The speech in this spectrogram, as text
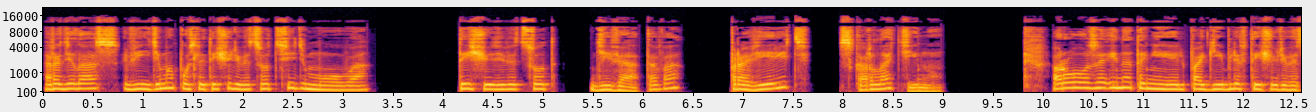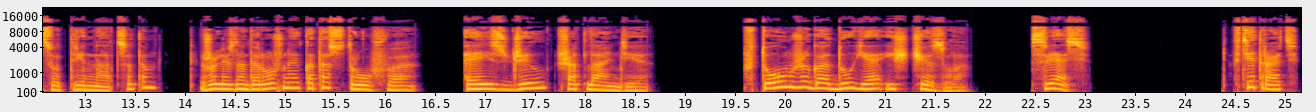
родилась, видимо, после 1907 -го. 1900 девятого проверить скарлатину. Роза и Натаниэль погибли в 1913-м. Железнодорожная катастрофа. Эйсджилл, Шотландия. В том же году я исчезла. Связь. В тетрадь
